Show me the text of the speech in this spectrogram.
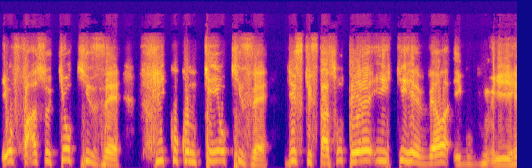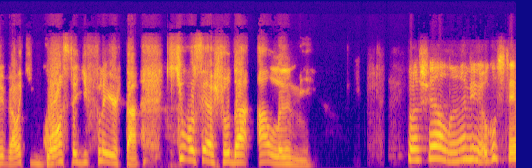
Eu faço o que eu quiser, fico com quem eu quiser diz que está solteira e que revela e, e revela que gosta de flertar. O que você achou da Alane? Eu achei a Lani, eu gostei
